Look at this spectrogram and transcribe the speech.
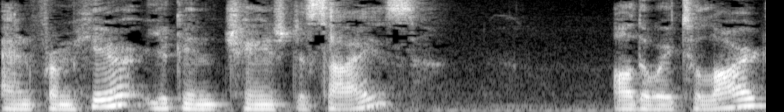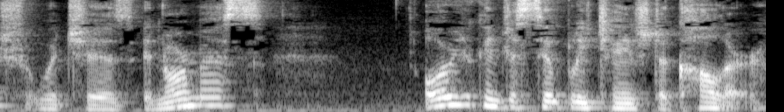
And from here you can change the size all the way to large which is enormous or you can just simply change the color.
